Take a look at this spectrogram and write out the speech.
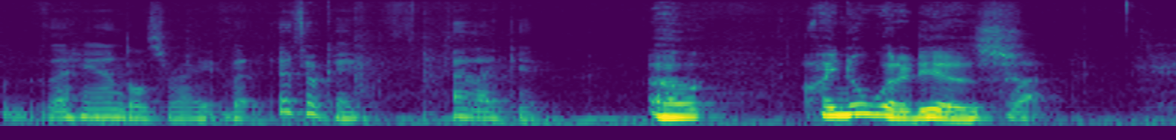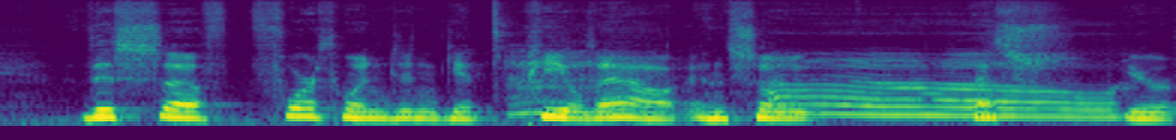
the handle's right, but it's okay. I like it. Uh, I know what it is. What? This uh, fourth one didn't get peeled out, and so oh, that's your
